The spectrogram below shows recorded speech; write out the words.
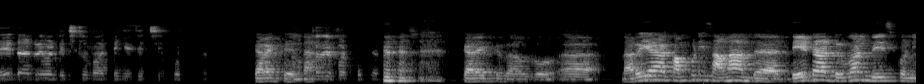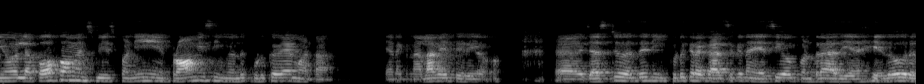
data driven digital marketing agency போட்டேன் கரெக்ட் கரெக்ட் தான் ப்ரோ நிறைய கம்பெனிஸ் ஆனா அந்த டேட்டா ட்ரிவன் பேஸ் பண்ணியோ இல்ல பெர்ஃபார்மன்ஸ் பேஸ் பண்ணி ப்ராமிசிங் வந்து கொடுக்கவே மாட்டாங்க. எனக்கு நல்லாவே தெரியும். ஜஸ்ட் வந்து நீ கொடுக்குற காசுக்கு நான் எஸ்இஓ பண்றேன் அது ஏதோ ஒரு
